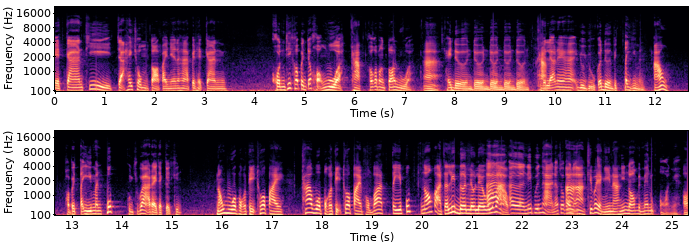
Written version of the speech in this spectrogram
เหตุการณ์ที่จะให้ชมต่อไปเนี้ยนะฮะเป็นเหตุการณ์คนที่เขาเป็นเจ้าของวัว ครับ เขากำลังต้อนวัว อ่า ให้เดินเดินเดินเดินเดินครับ เสร็จแล้วเนะฮะอยู่ๆก็เดินไปตีมัน เอ้า พอไปตีมันปุ๊บ คุณคิดว่าอะไรจะเกิดขึ้น น้องวัวปกติทั่วไป ถ้าวัวปกติทั่วไป ผมว่าตีปุ๊บน้องก็อาจจะรีบเดินเร็วๆหรือเปล่าเออ นี่พื้นฐานนะทั่วไปนะคิดว่าอย่างนี้นะนี่น้องเป็นแม่ลูกอ่อนไงอ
